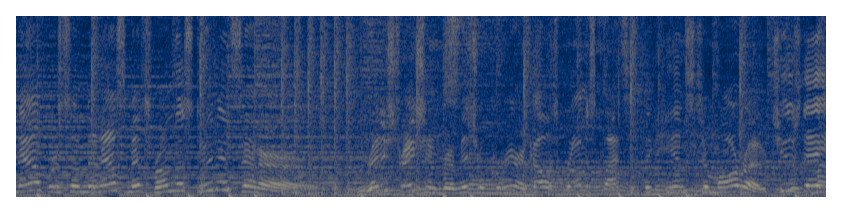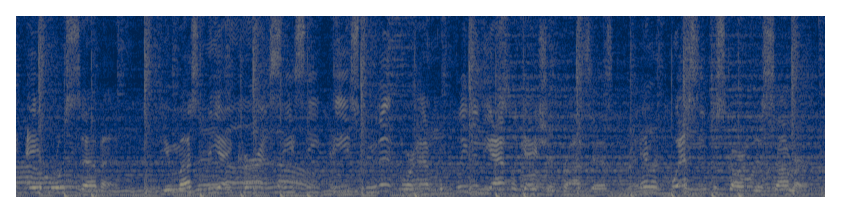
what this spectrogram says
Now for some announcements from the Student Center. Registration for initial career and college promise classes begins tomorrow, Tuesday, April 7th. You must be a current CCP student or have completed the application process and requested to start this summer.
